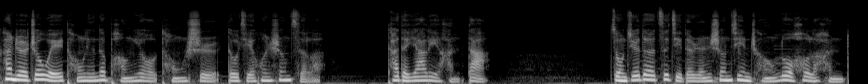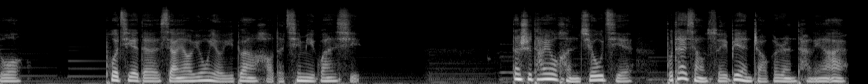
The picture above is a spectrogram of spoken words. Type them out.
看着周围同龄的朋友、同事都结婚生子了。他的压力很大，总觉得自己的人生进程落后了很多，迫切的想要拥有一段好的亲密关系。但是他又很纠结，不太想随便找个人谈恋爱。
